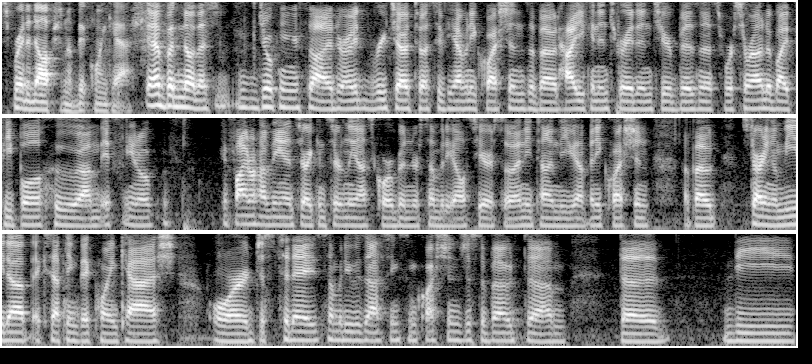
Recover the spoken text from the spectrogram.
spread adoption of Bitcoin Cash. Yeah, but no, that's joking aside, right? Reach out to us if you have any questions about how you can integrate it into your business. We're surrounded by people who, um, if you know, if, if I don't have the answer, I can certainly ask Corbin or somebody else here. So anytime that you have any question about starting a meetup, accepting Bitcoin Cash, or just today somebody was asking some questions just about um, the the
